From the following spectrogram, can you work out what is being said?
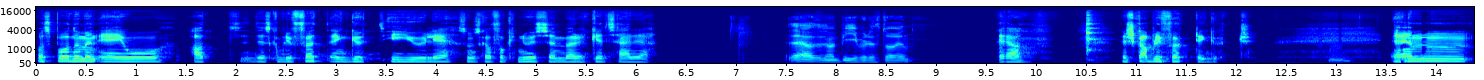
Og spådommen er jo at det skal bli født en gutt i juli som skal få knuse mørkets herre. Det er jo bibelhistorien. Ja. Det skal bli født en gutt. Em,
